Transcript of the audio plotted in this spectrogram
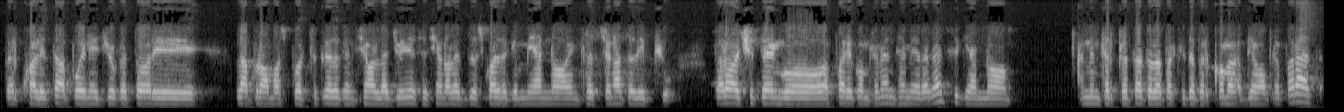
per, qualità. Poi nei giocatori la Promosport, credo che insieme alla Gioiese siano le due squadre che mi hanno impressionato di più però ci tengo a fare complimenti ai miei ragazzi che hanno, hanno interpretato la partita per come l'abbiamo preparata,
